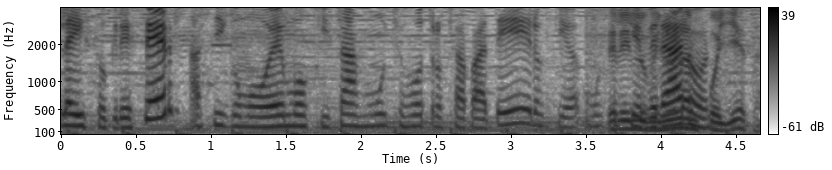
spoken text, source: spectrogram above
la hizo crecer, así como vemos quizás muchos otros zapateros que muchos Se le la quebraron. ampolleta.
